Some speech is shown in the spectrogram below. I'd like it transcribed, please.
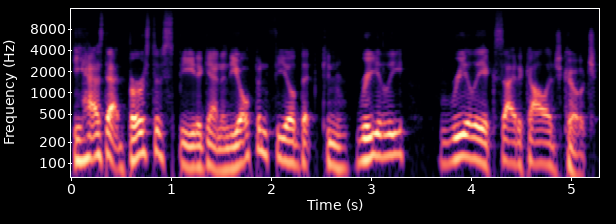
He has that burst of speed, again, in the open field that can really, really excite a college coach.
